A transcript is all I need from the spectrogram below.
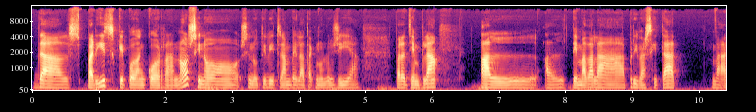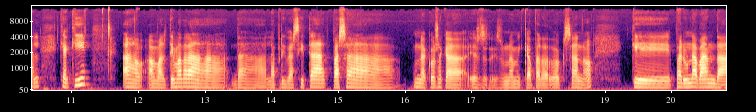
dels perills que poden córrer no? Si, no, si no utilitzen bé la tecnologia. Per exemple, el, el tema de la privacitat, val? que aquí, eh, amb el tema de la, de la privacitat, passa una cosa que és, és una mica paradoxa, no? que per una banda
